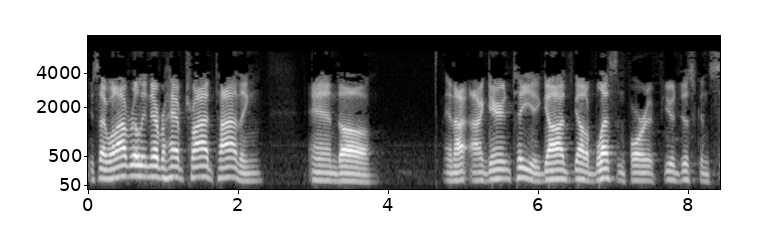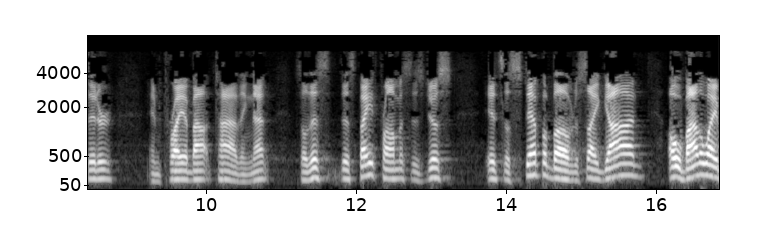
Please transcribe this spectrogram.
you say, well, I really never have tried tithing, and uh, and I, I guarantee you, God's got a blessing for it if you just consider and pray about tithing. That so this this faith promise is just it's a step above to say, God. Oh, by the way,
